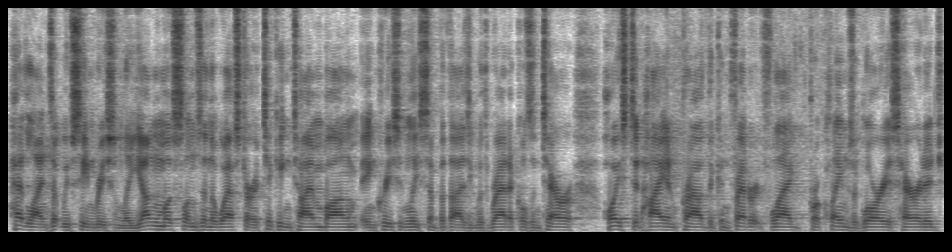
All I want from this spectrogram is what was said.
headlines that we've seen recently. Young Muslims in the West are a ticking time bomb, increasingly sympathizing with radicals and terror. Hoisted high and proud, the Confederate flag proclaims a glorious heritage.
